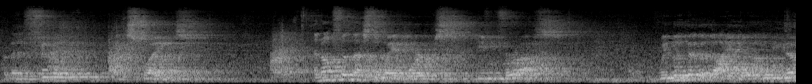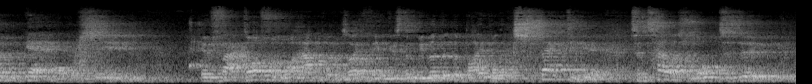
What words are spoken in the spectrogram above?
But then Philip explains. And often that's the way it works, even for us. We look at the Bible and we don't get what we're seeing. In fact, often what happens, I think, is that we look at the Bible expecting it to tell us what to do.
